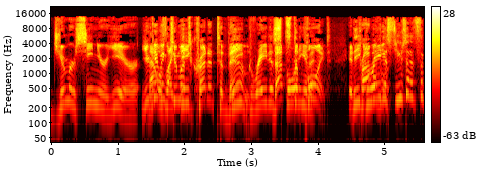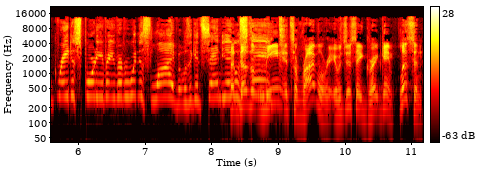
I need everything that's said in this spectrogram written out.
Jimmer's senior year? You're giving like too much credit to them. The greatest That's the sporting event. point. It the probably- greatest. You said it's the greatest sporting event you've ever witnessed live. It was against San Diego State. that doesn't State. mean it's a rivalry. It was just a great game. Listen,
